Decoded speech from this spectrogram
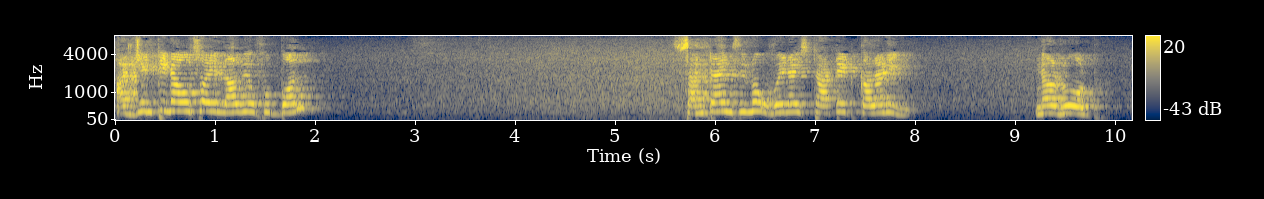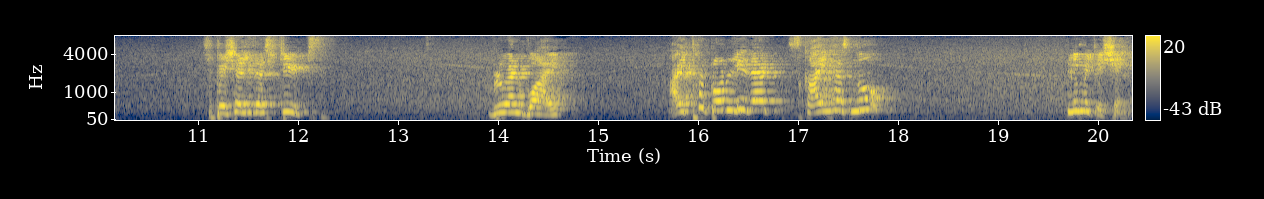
Argentina also, I love your football. Sometimes, you know, when I started coloring in our road, especially the streets, blue and white, I thought only that sky has no limitation.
